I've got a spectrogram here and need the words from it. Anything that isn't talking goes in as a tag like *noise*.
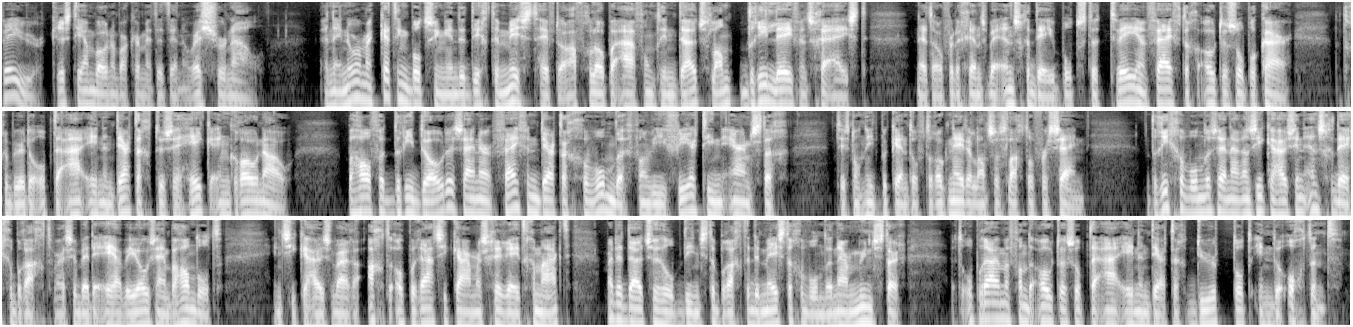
Twee uur, Christian Bonenbakker met het NOS Journaal. Een enorme kettingbotsing in de dichte mist heeft de afgelopen avond in Duitsland drie levens geëist. Net over de grens bij Enschede botsten 52 auto's op elkaar. Dat gebeurde op de A31 tussen Heek en Gronau. Behalve drie doden zijn er 35 gewonden, van wie 14 ernstig. Het is nog niet bekend of er ook Nederlandse slachtoffers zijn. Drie gewonden zijn naar een ziekenhuis in Enschede gebracht... waar ze bij de EHBO zijn behandeld. In het ziekenhuis waren acht operatiekamers gereed gemaakt... maar de Duitse hulpdiensten brachten de meeste gewonden naar Münster. Het opruimen van de auto's op de A31 duurt tot in de ochtend.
